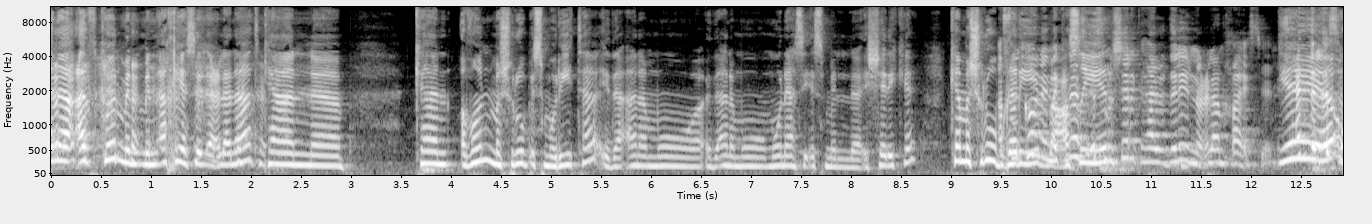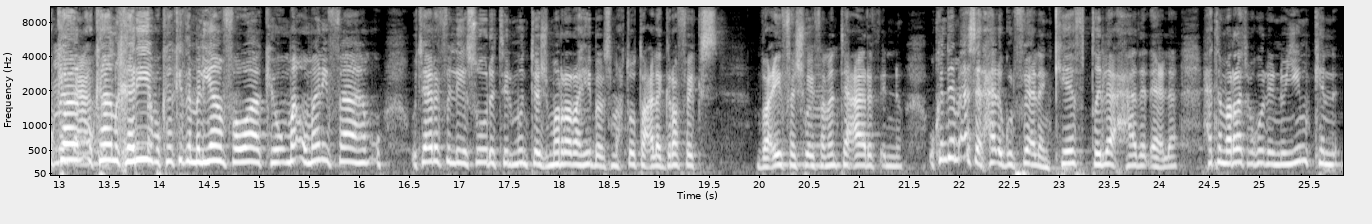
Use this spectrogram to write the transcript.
أنا أذكر من من اخيس الإعلانات كان كان أظن مشروب اسمه ريتا إذا أنا مو إذا أنا مو مو ناسي اسم ال- الشركة. كان مشروب غريب ناسي اسم عصير. الشركة هذا دليل إنه إعلان خايس يعني. يا حتى وكان وكان. غريب وكان كذا مليان فواكه وما وماني فاهم. وتعرف اللي صورة المنتج مرة رهيبة بس محطوطة على graphics ضعيفة شوي فما أنت عارف إنه وكنت دائما أسأل حالي أقول فعلا كيف طلع هذا الإعلان؟ حتى مرات بقول إنه يمكن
